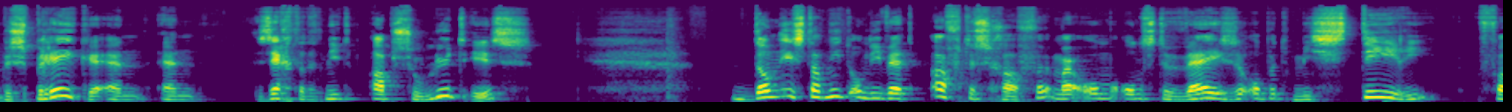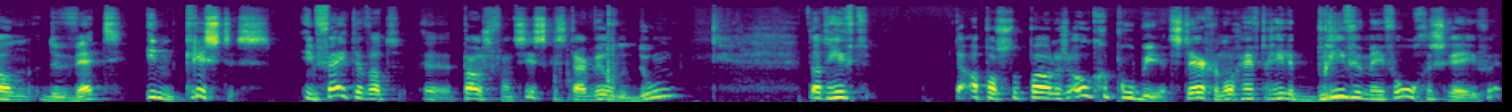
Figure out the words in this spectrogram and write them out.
bespreken en, en zegt dat het niet absoluut is, dan is dat niet om die wet af te schaffen, maar om ons te wijzen op het mysterie van de wet in Christus. In feite wat uh, Paus Franciscus daar wilde doen, dat heeft de apostel Paulus ook geprobeerd. Sterker nog, hij heeft er hele brieven mee volgeschreven.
